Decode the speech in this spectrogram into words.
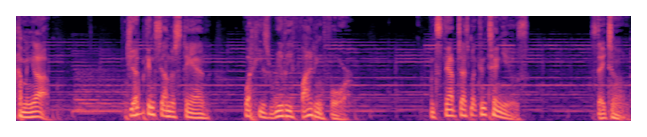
Coming up, Jaed begins to understand what he's really fighting for. When Snap Judgment continues, stay tuned.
